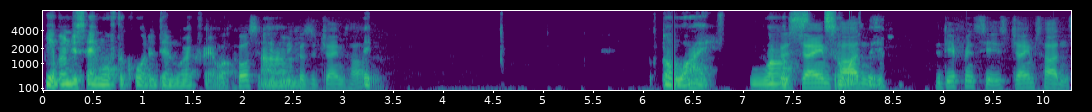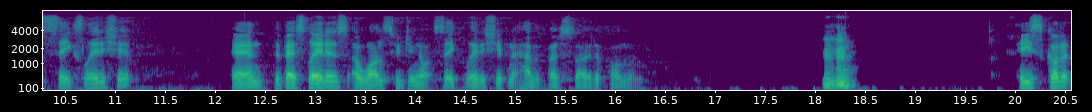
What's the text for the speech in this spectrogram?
Yeah, but I'm just saying off the court it didn't work very well. of course it didn't Um, because of James Harden. But why? Because James so Harden- The difference is James Harden seeks leadership, and the best leaders are ones who do not seek leadership and have it bestowed upon them. Mhm. He's got it.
